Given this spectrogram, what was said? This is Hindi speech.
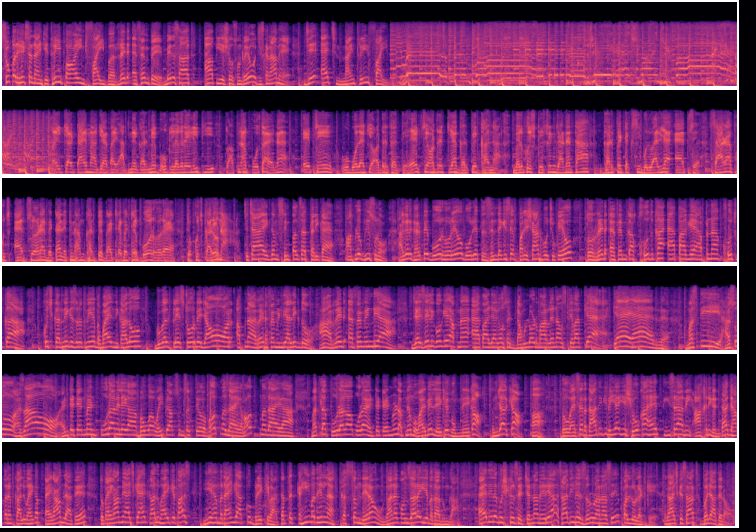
सुपर हिट्स 93.5 रेड एफएम पे। मेरे साथ आप ये शो सुन रहे हो, जिसका नाम है J H nine three five क्या टाइम आ गया भाई? अपने घर में भूख लग रही थी तो अपना पोता है ना? ऐप से वो बोला कि ऑर्डर करते ऐप से ऑर्डर किया घर पे खाना। मेरे को स्टेशन जाना था, घर पे टैक्सी बुलवा लिया ऐप से सारा कुछ ऐप से हो रहा है बेटा, लेकिन हम घर पे बैठे बैठे बोर हो रहे हैं। तो कुछ करो ना। चचा एकदम सिंपल सा तरीका है। आप लोग भी सुनो, अगर घर पे बोर हो रहे हो, बोरियत ज़िंदगी से परेशान हो चुके हो तो रेड एफएम का खुद का ऐप आ गया अपना खुद का। कुछ करने की ज़रूरत नहीं है मोबाइल निकालो गूगल प्ले स्टोर में जाओ और अपना रेड एफएम इंडिया लिख दो। हाँ रेड एफएम इंडिया जैसे लिखोगे अपना ऐप आ जाएगा, उसे डाउनलोड मार लेना, उसके बाद क्या है? क्या है यार? मस्ती, हंसो, हंसाओ एंटरटेनमेंट पूरा मिलेगा। बउआ वहीं पे आप सुन सकते हो। बहुत मज़ा आएगा, बहुत मज़ा आएगा। मतलब पूरा का पूरा एंटरटेनमेंट अपने मोबाइल में लेके घूमने का। समझा क्या? हाँ। तो वैसे बता दें कि भैया, ये शो का है तीसरा, नहीं, आखिरी घंटा, जहाँ पर हम कालू भाई का पैगाम लाते हैं। तो पैगाम में आज क्या है? कालू भाई के पास ये हम बताएँगे आपको ब्रेक के बाद। तब तक कहीं मत हिलना, कसम दे रहा हूँ। गाना कौन सा रहा है, ये बता दूँगा। ऐ दिल मुश्किल से, चन्ना मेरिया, शादी में ज़रूर आना से पल्लो लटके। राज के साथ बजाते रहो।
